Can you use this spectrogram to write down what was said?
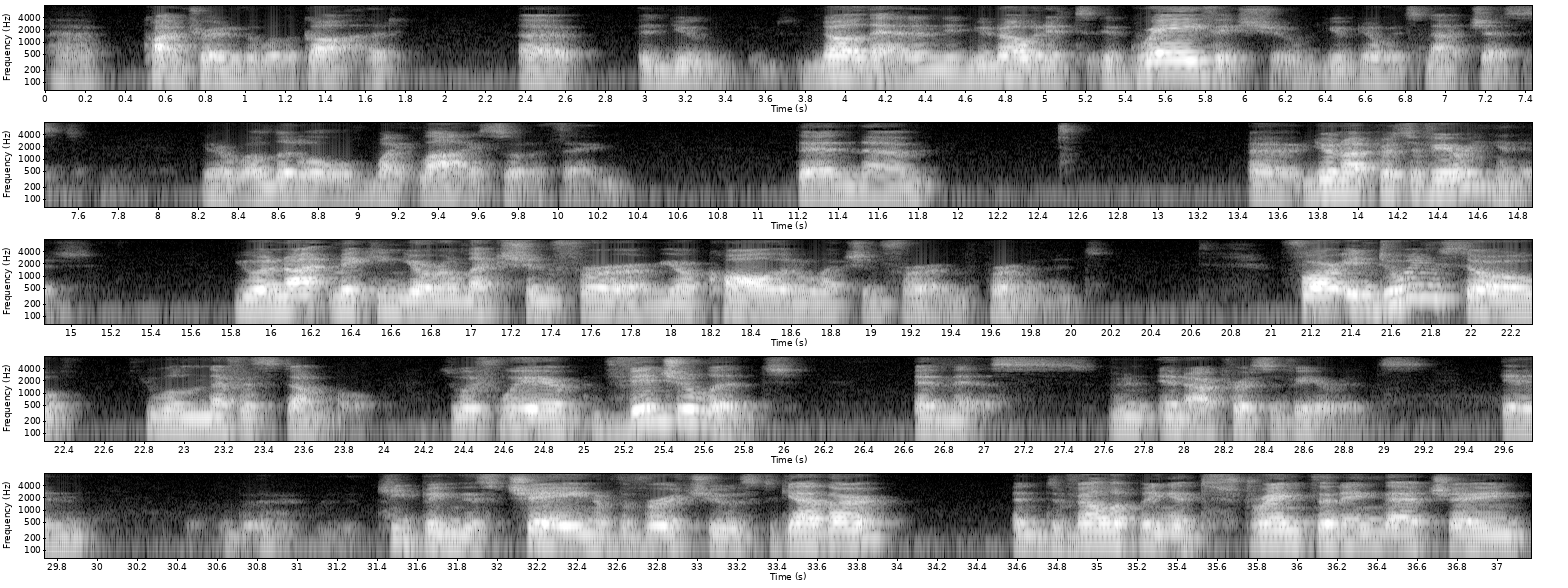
uh, contrary to the will of God. Uh, you know that, and you know it, it's a grave issue. You know it's not just you know a little white lie sort of thing. Then um, uh, you're not persevering in it. You are not making your election firm, your call and election firm permanent. For in doing so, you will never stumble. So if we're vigilant in this, in, in our perseverance, in keeping this chain of the virtues together and developing it, strengthening that chain,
